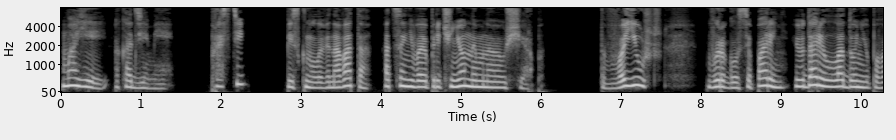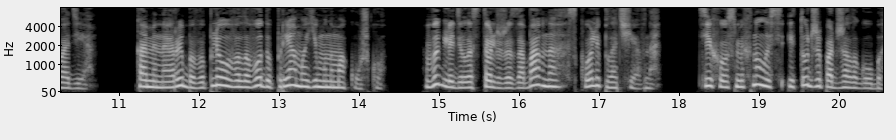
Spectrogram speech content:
Моей Академии. «Прости», — пискнула виновата, оценивая причиненный мною ущерб. «Твою ж!» — выругался парень и ударил ладонью по воде. Каменная рыба выплевывала воду прямо ему на макушку. Выглядела столь же забавно, сколь и плачевно. Тихо усмехнулась и тут же поджала губы.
